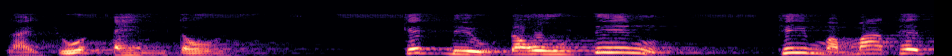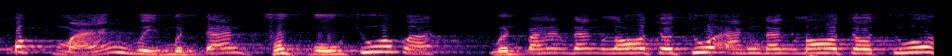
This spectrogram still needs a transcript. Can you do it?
Lại chúa, em tôi. Cái điều đầu tiên khi mà ma thê bất mãn vì mình đang phục vụ chúa mà, mình đang đang lo cho chúa, ăn đang lo cho chúa,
